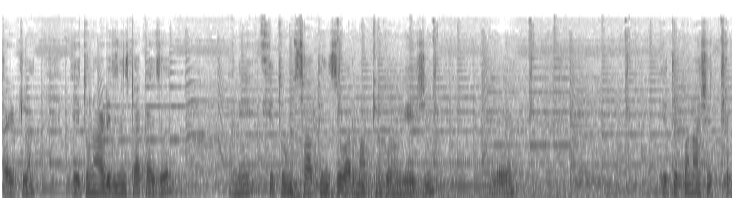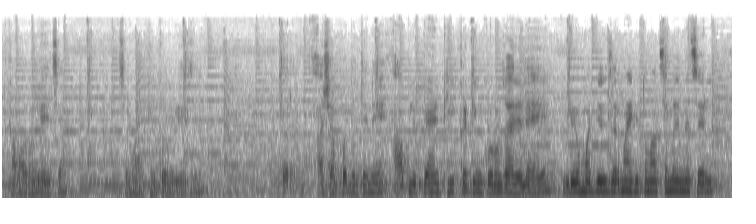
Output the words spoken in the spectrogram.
साईडला इथून अडीच इंच टाकायचं. आणि इथून सात इंचवर मार्किंग करून घ्यायची. बघा. इथे पण असे छटका मारून घ्यायचा. असं मार्किंग करून घ्यायचं. तर अशा पद्धतीने आपली पॅन्ट ही कटिंग करून झालेली आहे. व्हिडिओमधील जर माहिती तुम्हाला समजली नसेल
